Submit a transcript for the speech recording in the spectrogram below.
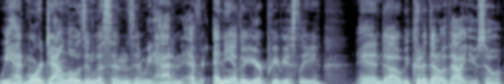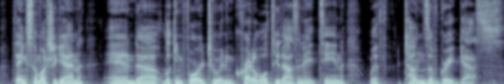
We had more downloads and listens than we'd had in every, any other year previously and uh, we couldn't have done it without you. So thanks so much again, and uh, looking forward to an incredible 2018 with tons of great guests.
